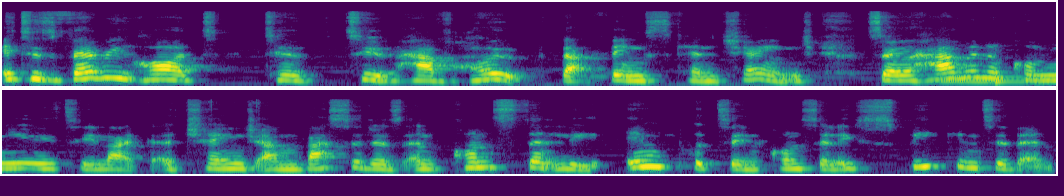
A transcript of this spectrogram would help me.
it is very hard to to have hope that things can change so having mm. a community like a change ambassadors and constantly inputting constantly speaking to them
